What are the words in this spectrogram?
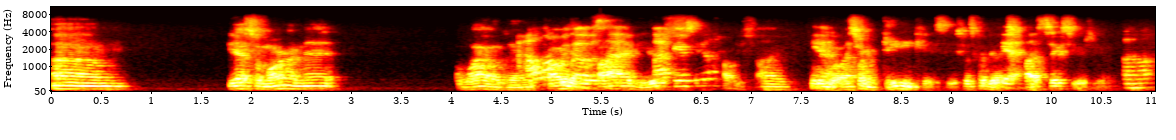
Um, yeah, so Mara I met a while ago. How long probably ago like was five that? years. Five years ago? Probably five. Yeah. Well, I started dating Casey, so it's be like Yeah. five, six years ago. Uh huh.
